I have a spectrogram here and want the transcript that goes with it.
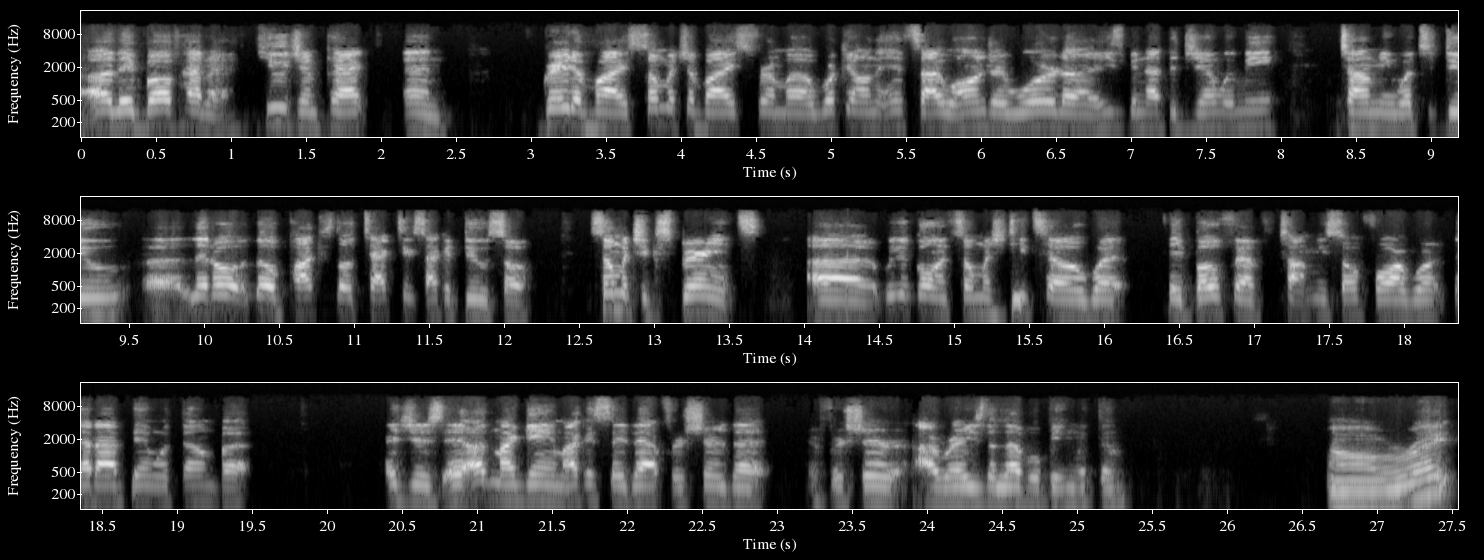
Uh, they both had a huge impact, and great advice, so much advice from uh, working on the inside with Andre Ward. Uh, he's been at the gym with me, telling me what to do, uh, little little pockets, little tactics I could do. So so much experience. Uh, we could go in so much detail what they both have taught me so far what, that I've been with them, but it just it upped my game. I could say that for sure. That for sure I raised the level being with them. All right.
